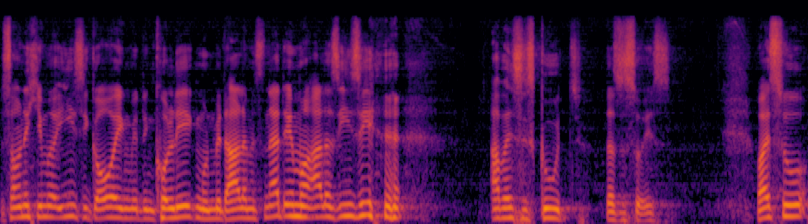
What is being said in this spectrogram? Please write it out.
Es ist auch nicht immer easy going mit den Kollegen und mit allem. Es ist nicht immer alles easy. Aber es ist gut, dass es so ist. Weißt du,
